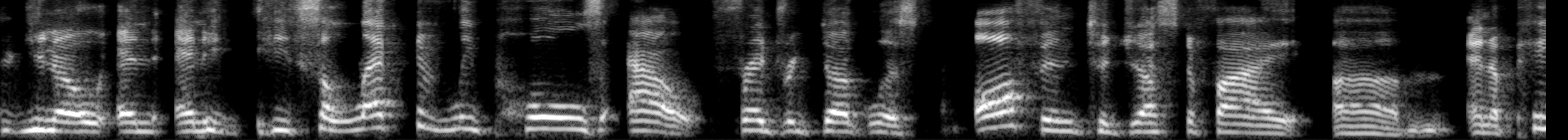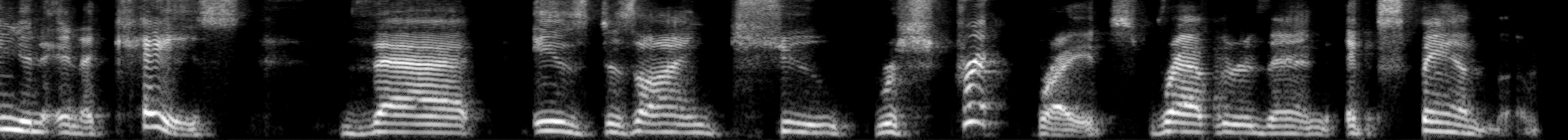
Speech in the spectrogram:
you know and and he he selectively pulls out frederick douglass often to justify um, an opinion in a case that is designed to restrict rights rather than expand them.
